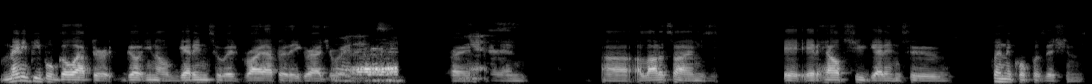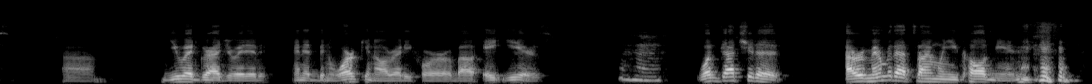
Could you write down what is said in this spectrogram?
many people go after go you know get into it right after they graduate right yes. and uh, a lot of times it, it, helps you get into clinical positions um, you had graduated and had been working already for about eight years mm-hmm. what got you to i remember that time when you called me and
